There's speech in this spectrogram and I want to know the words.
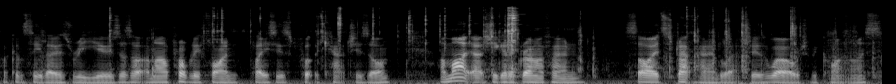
so I can see those reused and I'll probably find places to put the catches on. I might actually get a gramophone side strap handle actually as well which would be quite nice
